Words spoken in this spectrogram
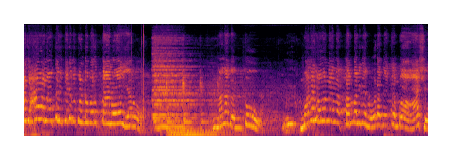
ಅದಾವ ನೌಕರಿ ತೆಗೆದುಕೊಂಡು ಬರುತ್ತಾನೋ ಏನೋ. ನನಗಂತೂ ಮೊದಲು ನನ್ನ ತಮ್ಮನಿಗೆ ನೋಡಬೇಕೆಂಬ ಆಸೆ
